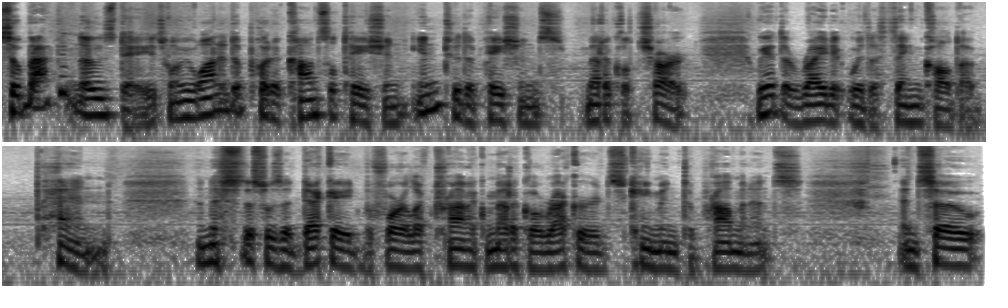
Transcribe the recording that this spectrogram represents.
So, back in those days, when we wanted to put a consultation into the patient's medical chart, we had to write it with a thing called a pen. And this, this was a decade before electronic medical records came into prominence. And so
